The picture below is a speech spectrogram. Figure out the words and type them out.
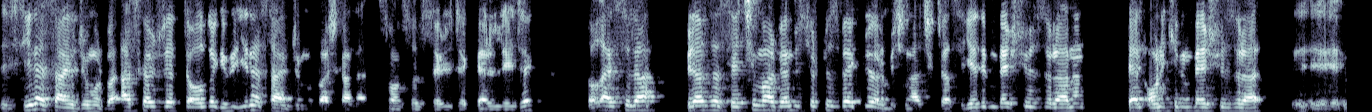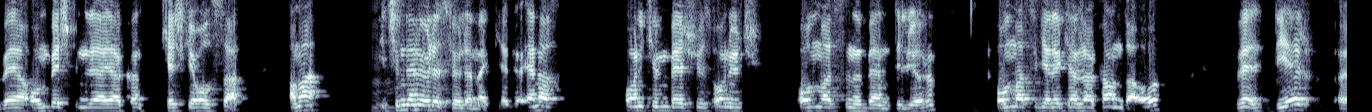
yine Sayın Cumhurbaşkanı, asgari ücrette olduğu gibi yine Sayın Cumhurbaşkanı son söz söyleyecek, belirleyecek. Dolayısıyla Biraz da seçim var. Ben bir sürpriz bekliyorum işin açıkçası. 7500 liranın ben 12500 lira e, veya 15 bin liraya yakın keşke olsa. Ama hı. içimden öyle söylemek geliyor. En az 12500, 13 olmasını ben diliyorum. Olması gereken rakam da o. Ve diğer e,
